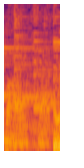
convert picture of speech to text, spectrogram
105.9.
